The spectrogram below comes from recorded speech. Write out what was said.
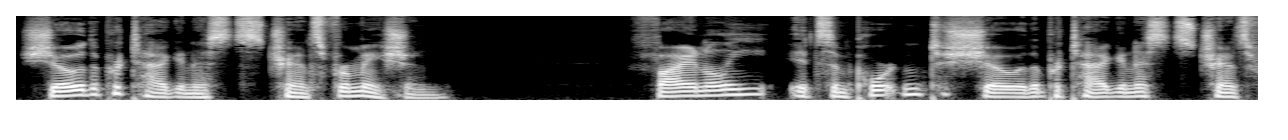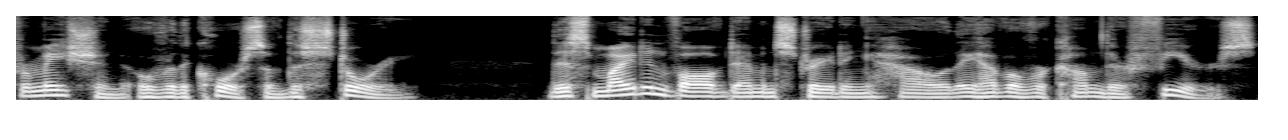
show the protagonist's transformation. Finally, it's important to show the protagonist's transformation over the course of the story. This might involve demonstrating how they have overcome their fears,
